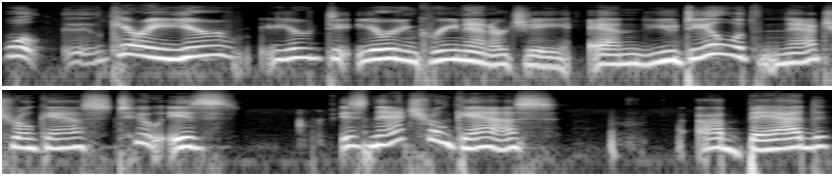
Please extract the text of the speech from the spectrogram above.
Well, Gary, you're you're you're in green energy and you deal with natural gas too. Is is natural gas a bad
